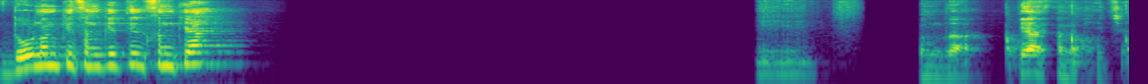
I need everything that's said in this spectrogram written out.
दोन अंकी संख्येतील संख्या. समजा त्या संख्येच्या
